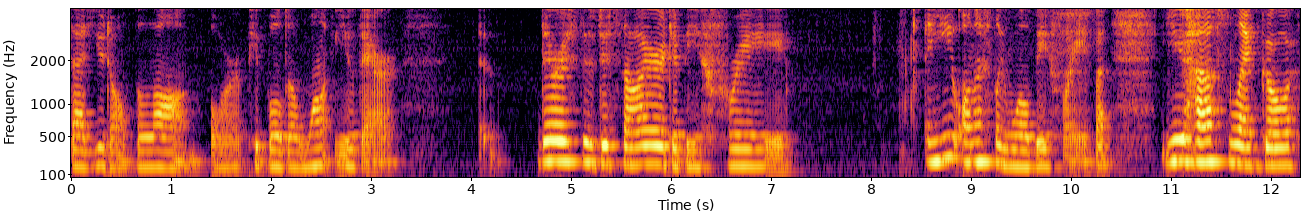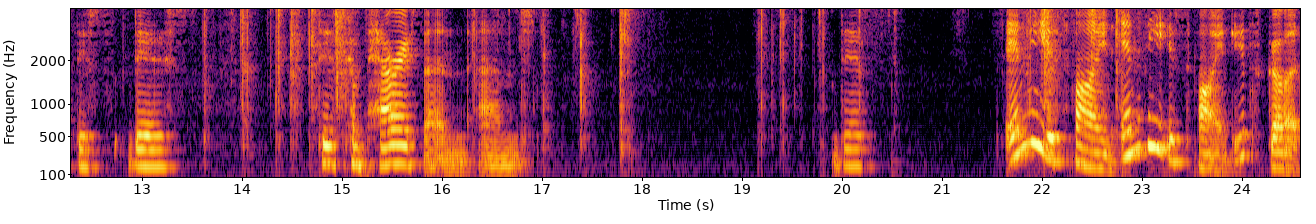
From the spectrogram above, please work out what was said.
that you don't belong or people don't want you there. There is this desire to be free. And you honestly will be free, but you have to let go of this this this comparison and this envy is fine. Envy is fine. It's good.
